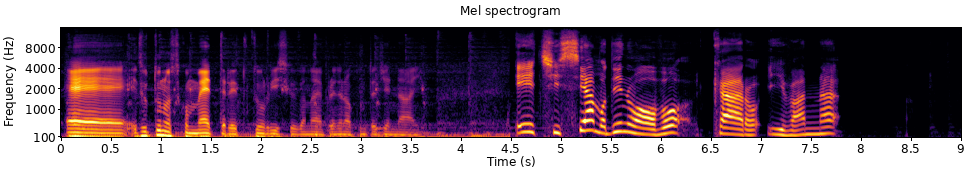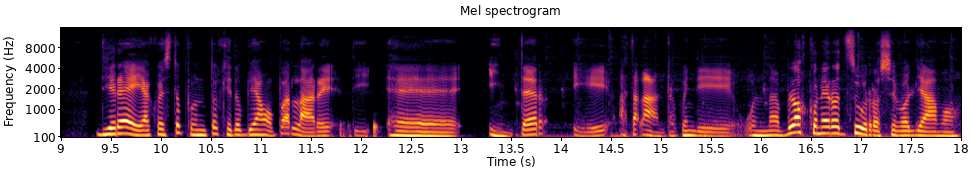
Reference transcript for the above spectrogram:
è, è tutto uno scommettere, è tutto un rischio secondo me prendere una punta a gennaio. E ci siamo di nuovo, caro Ivan. Direi a questo punto che dobbiamo parlare di eh, Inter e Atalanta, quindi un blocco nero-azzurro se vogliamo.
